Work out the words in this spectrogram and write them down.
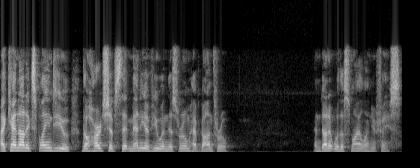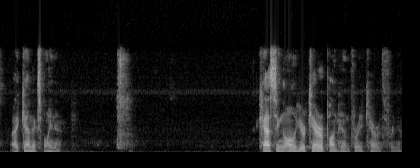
I cannot explain to you the hardships that many of you in this room have gone through and done it with a smile on your face. I can't explain it. Casting all your care upon him, for he careth for you.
